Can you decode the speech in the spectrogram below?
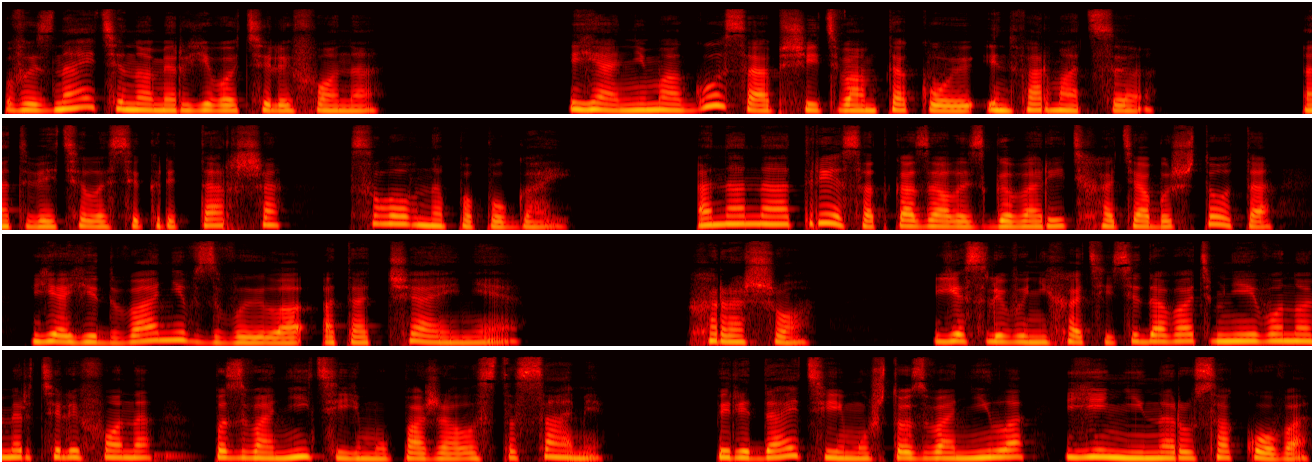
Вы знаете номер его телефона?» «Я не могу сообщить вам такую информацию», — ответила секретарша, словно попугай. Она наотрез отказалась говорить хотя бы что-то, я едва не взвыла от отчаяния. «Хорошо. Если вы не хотите давать мне его номер телефона, позвоните ему, пожалуйста, сами. Передайте ему, что звонила Енина Русакова.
